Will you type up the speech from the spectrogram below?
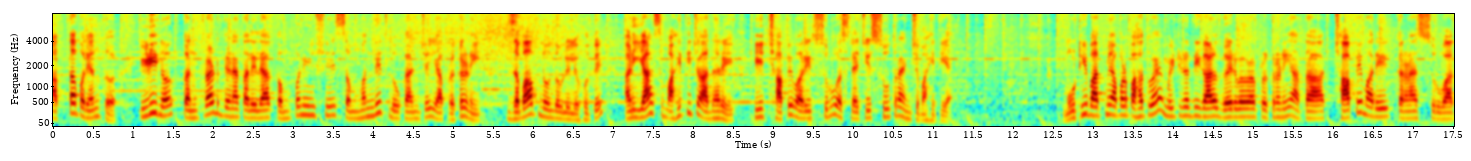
आत्तापर्यंत ईडीनं कंत्राट देण्यात आलेल्या कंपनीशी संबंधित लोकांचे या प्रकरणी जबाब नोंदवलेले होते आणि याच माहितीच्या आधारे ही छापेमारी सुरू असल्याची सूत्रांची माहिती आहे. मोठी बातमी आपण पाहतोय. मिठी नदी गाळ गैरव्यवहार प्रकरणी आता छापेमारी करण्यास सुरुवात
